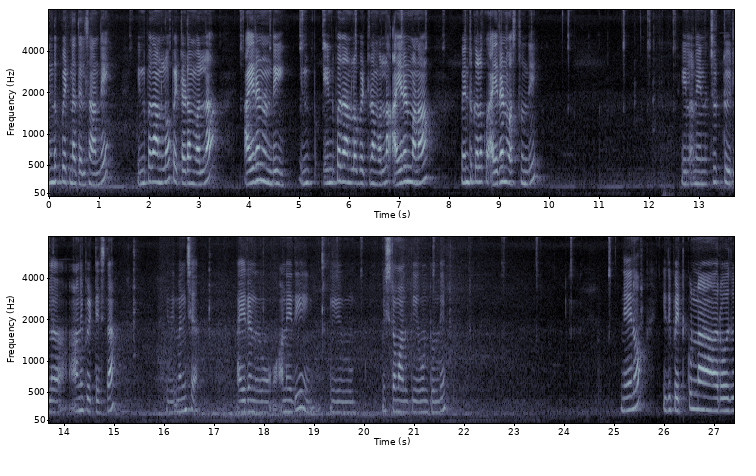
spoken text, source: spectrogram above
ఎందుకు పెట్టినా తెలుసా అండి? ఇనుప దానిలో పెట్టడం వల్ల ఐరన్ ఉండి ఇనుప ఇనుప దానిలో పెట్టడం వల్ల ఐరన్ మన వెంట్రుకలకు ఐరన్ వస్తుంది. ఇలా నేను చుట్టూ ఇట్లా ఆని పెట్టేస్తా ఇది మంచిగా ఐరన్ అనేది ఈ మిశ్రమానికి ఉంటుంది. నేను ఇది పెట్టుకున్న రోజు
